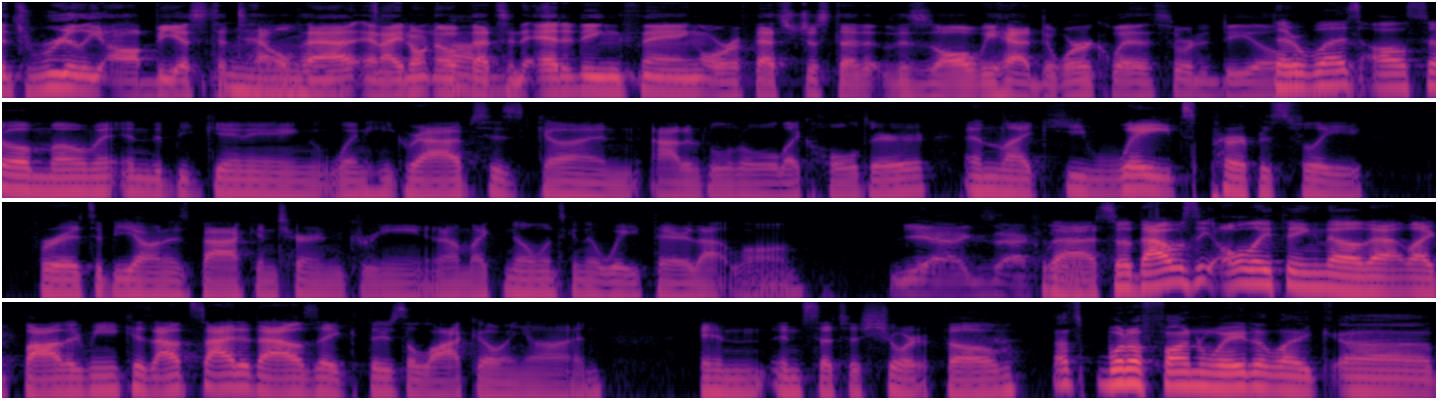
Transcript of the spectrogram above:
it's really obvious to tell that. And I don't know if Um, that's an editing thing or if that's just a this is all we had to work with sort of deal. There was also a moment in the beginning when he grabs his gun out of the little like holder and like he waits purposefully for it to be on his back and turn green. And I'm like, no one's gonna wait there that long Yeah, for exactly. that. So that was the only thing though that like bothered me because outside of that, I was like, there's a lot going on in in such a short film. That's what a fun way to like uh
